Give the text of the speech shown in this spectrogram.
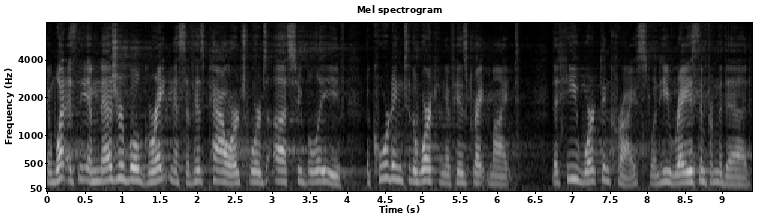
and what is the immeasurable greatness of his power towards us who believe, according to the working of his great might, that he worked in Christ when he raised him from the dead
